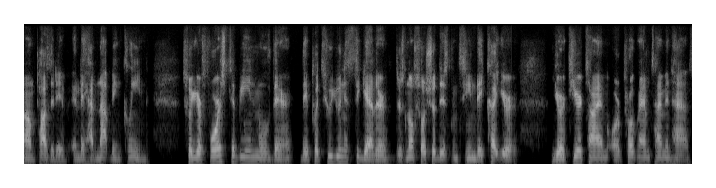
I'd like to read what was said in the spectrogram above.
um, positive, and they had not been cleaned. So you're forced to being moved there. They put two units together. There's no social distancing. They cut your your tier time or program time in half.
